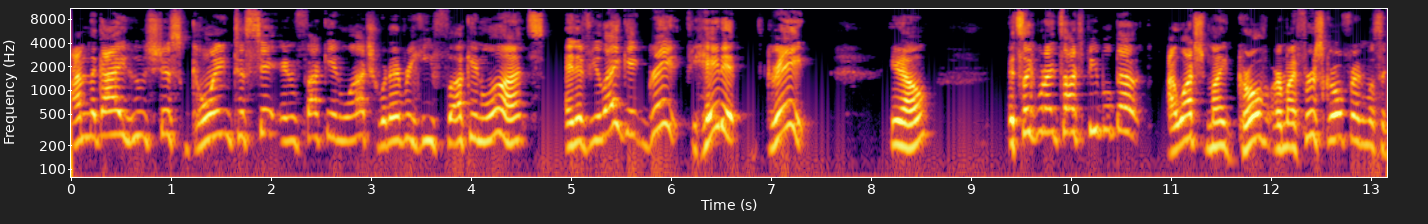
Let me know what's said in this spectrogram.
I'm the guy who's just going to sit and fucking watch whatever he fucking wants. And if you like it, great. If you hate it, great. You know? It's like when I talk to people about I watched my girl or my first girlfriend was a,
